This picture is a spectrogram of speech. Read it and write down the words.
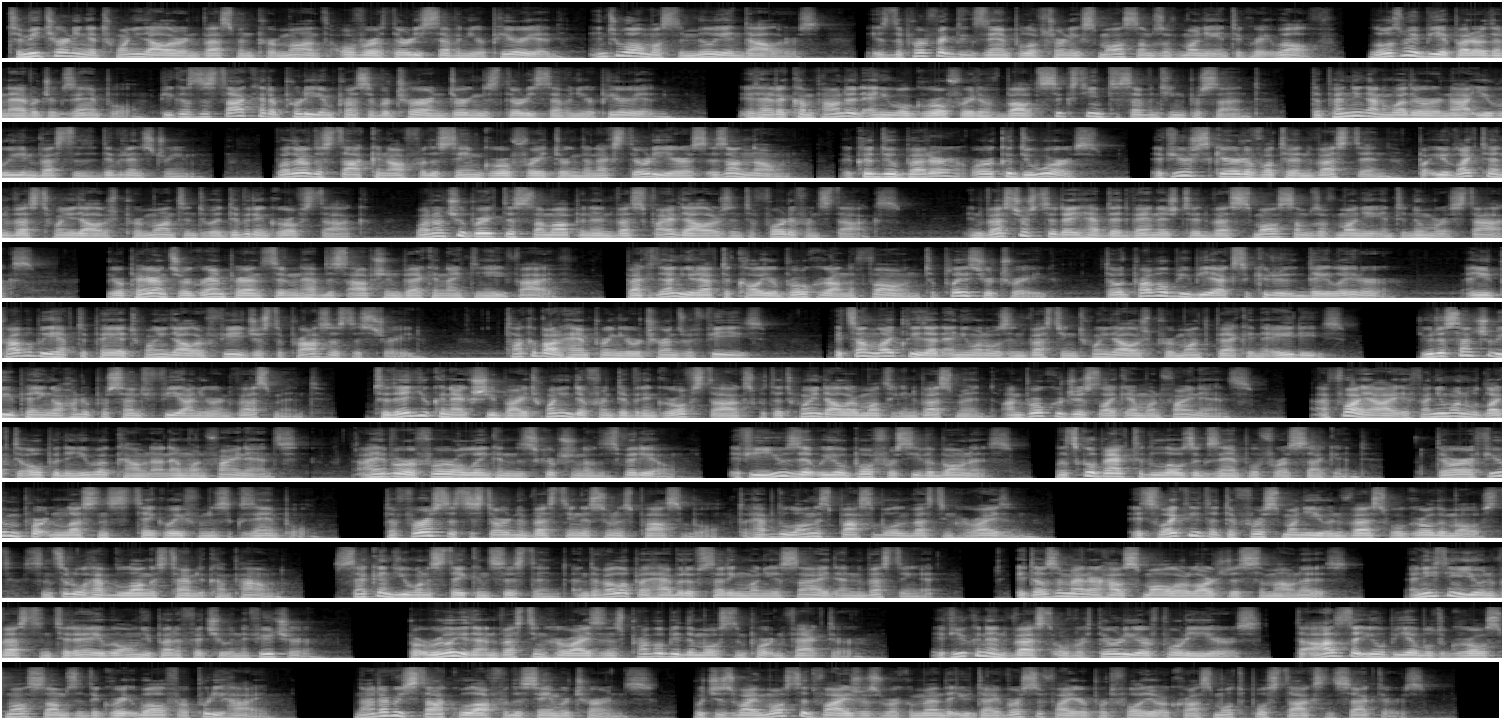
To me, turning a $20 investment per month over a 37 year period into almost a million dollars is the perfect example of turning small sums of money into great wealth. Lowe's may be a better than average example, because the stock had a pretty impressive return during this 37 year period. It had a compounded annual growth rate of about 16 to 17%, depending on whether or not you reinvested the dividend stream. Whether the stock can offer the same growth rate during the next 30 years is unknown, it could do better or it could do worse. If you're scared of what to invest in, but you'd like to invest $20 per month into a dividend growth stock, why don't you break this sum up and invest $5 into four different stocks? Investors today have the advantage to invest small sums of money into numerous stocks. Your parents or grandparents didn't have this option back in 1985. Back then, you'd have to call your broker on the phone to place your trade. That would probably be executed a day later, and you'd probably have to pay a $20 fee just to process this trade. Talk about hampering your returns with fees. It's unlikely that anyone was investing $20 per month back in the 80s. You'd essentially be paying a 100% fee on your investment. Today, you can actually buy 20 different dividend growth stocks with a $20 monthly investment on brokerages like M1 Finance. FYI, if anyone would like to open a new account on M1 Finance, I have a referral link in the description of this video. If you use it, we will both receive a bonus. Let's go back to the Lowe's example for a second. There are a few important lessons to take away from this example. The first is to start investing as soon as possible, to have the longest possible investing horizon. It's likely that the first money you invest will grow the most, since it will have the longest time to compound. Second, you want to stay consistent and develop a habit of setting money aside and investing it. It doesn't matter how small or large this amount is. Anything you invest in today will only benefit you in the future. But really, the investing horizon is probably the most important factor. If you can invest over 30 or 40 years, the odds that you'll be able to grow small sums into great wealth are pretty high. Not every stock will offer the same returns, which is why most advisors recommend that you diversify your portfolio across multiple stocks and sectors.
